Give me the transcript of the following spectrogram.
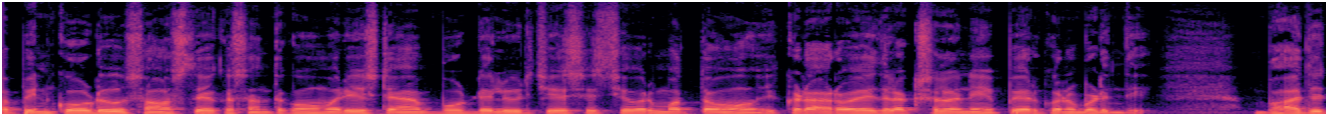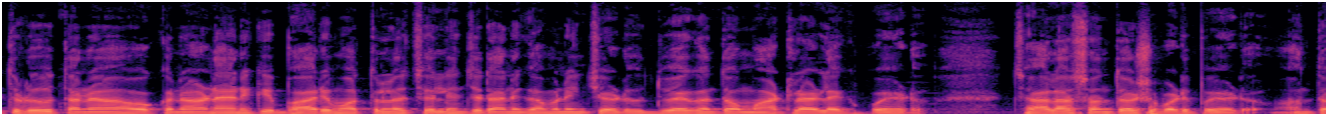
పిన్ కోడ్ సంస్థ యొక్క సంతకం మరియు స్టాంపు డెలివరీ చేసే చివరి మొత్తం ఇక్కడ అరవై ఐదు లక్షలని పేర్కొనబడింది. బాధితుడు తన ఒక నాణ్యానికి భారీ మొత్తంలో చెల్లించడాన్ని గమనించాడు. ఉద్వేగంతో మాట్లాడలేకపోయాడు. చాలా సంతోషపడిపోయాడు. అంత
